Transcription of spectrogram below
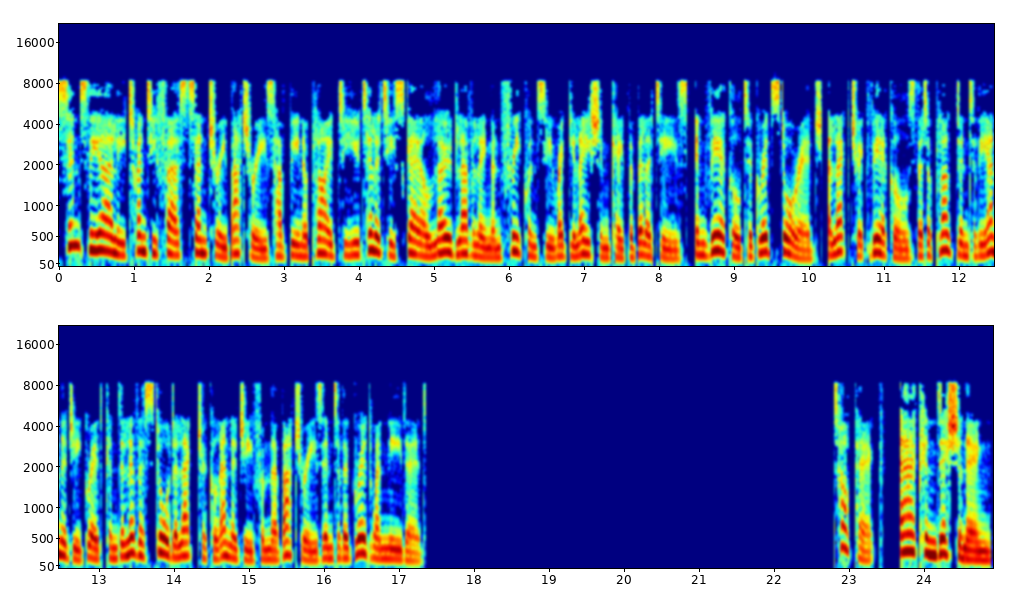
Since the early 21st century batteries have been applied to utility-scale load leveling and frequency regulation capabilities, in vehicle-to-grid storage, electric vehicles that are plugged into the energy grid can deliver stored electrical energy from their batteries into the grid when needed. Air conditioning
